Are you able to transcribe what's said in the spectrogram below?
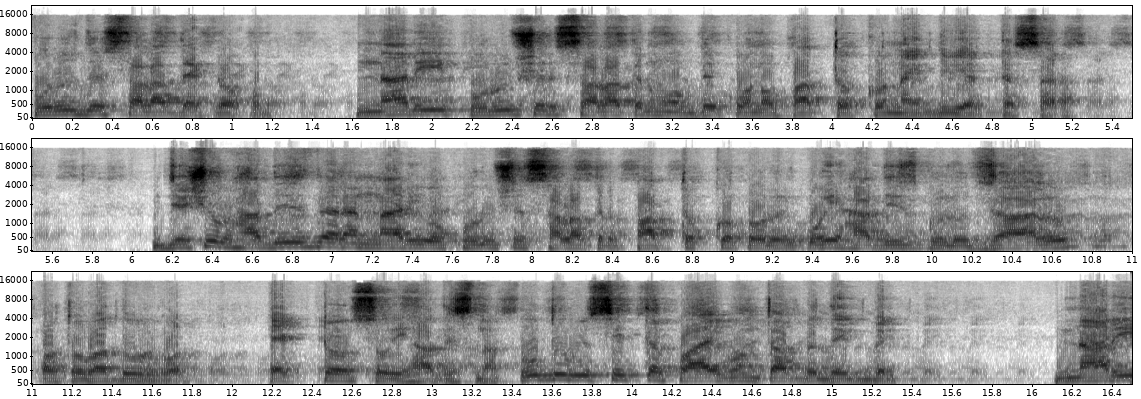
পুরুষদের সালাত একরকম। নারী পুরুষের সালাতের মধ্যে কোনো পার্থক্য নাই দুই একটা ছাড়া। যেসব হাদিস দ্বারা নারী ও পুরুষের সালাতের পার্থক্য করে, ওই হাদিসগুলো জাল অথবা দুর্বল। একটাও সই হাদিস না। কুতুবি সিত্তা পায়গন্ত আপনি দেখবেন। নারী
